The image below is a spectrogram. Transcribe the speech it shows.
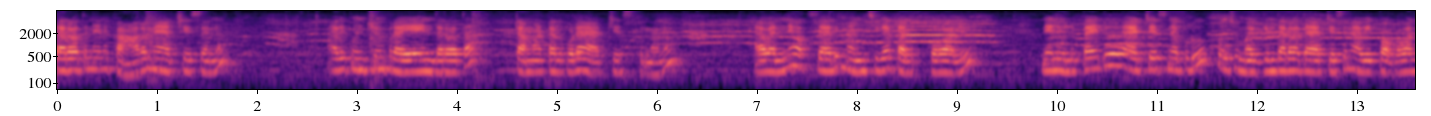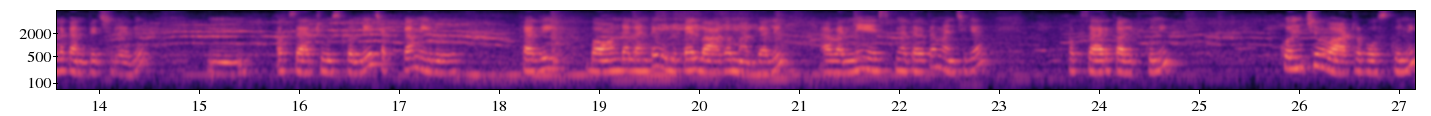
తర్వాత నేను కారం యాడ్ చేశాను. అవి కొంచెం ఫ్రై అయిన తర్వాత టమాటాలు కూడా యాడ్ చేసుకున్నాను. అవన్నీ ఒకసారి మంచిగా కలుపుకోవాలి. నేను ఉల్లిపాయలు యాడ్ చేసినప్పుడు కొంచెం మగ్గిన తర్వాత యాడ్ చేసాను అవి పొగ వల్ల కనిపించలేదు. ఒకసారి చూసుకోండి. చక్కగా మీరు కర్రీ బాగుండాలంటే ఉల్లిపాయలు బాగా మగ్గాలి. అవన్నీ వేసుకున్న తర్వాత మంచిగా ఒకసారి కలుపుకుని కొంచెం వాటర్ పోసుకుని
